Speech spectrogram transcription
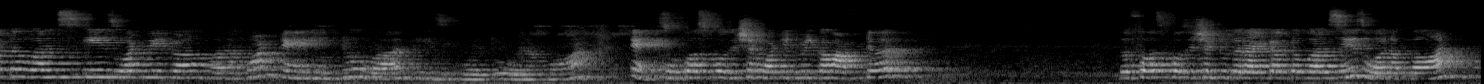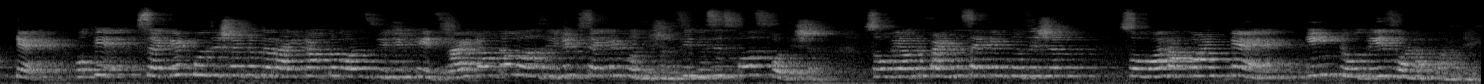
of the ones is what we come 1 upon 10 into 1 is equal to 1 upon 10. So first position what it will come after? The first position to the right of the ones is 1 upon 10. Okay. Second position to the right of the ones digit is right of the ones digit second position. See this is first position. So we have to find the second position. So 1 upon 10 into this 1 upon 10.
